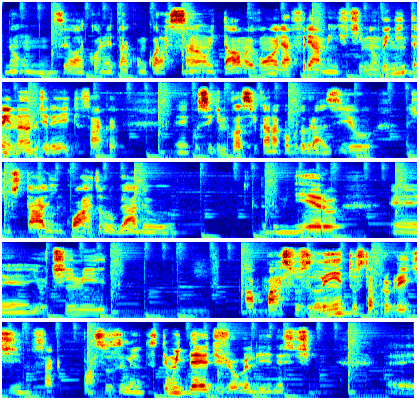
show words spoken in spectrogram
não, sei lá, cornetar com o coração e tal, mas vão olhar friamente. O time não vem nem treinando direito, saca? É, conseguimos classificar na Copa do Brasil, a gente tá ali em quarto lugar do, do Mineiro. É, e o time a passos lentos está progredindo, saca? Passos lentos. Tem uma ideia de jogo ali nesse time. É,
